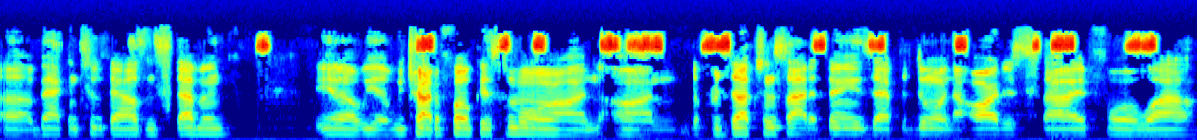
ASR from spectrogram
uh, back in 2007. You know, we we try to focus more on on the production side of things after doing the artist side for a while.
